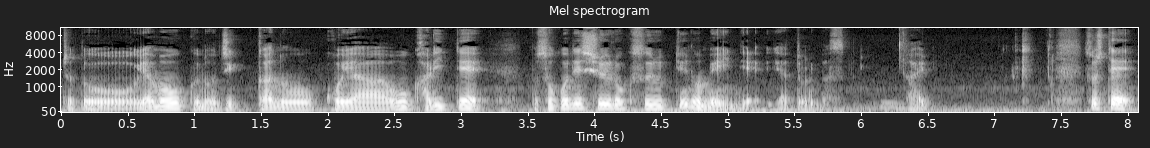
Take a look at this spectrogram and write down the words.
ちょっと山奥の実家の小屋を借りて、そこで収録するっていうのをメインでやっております。そして、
